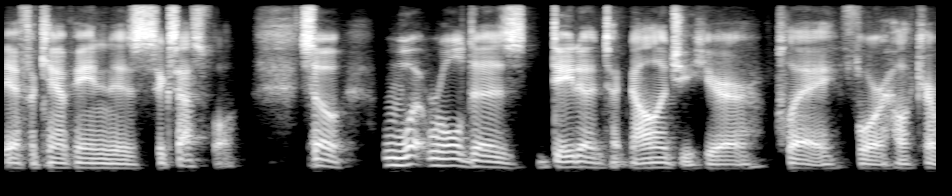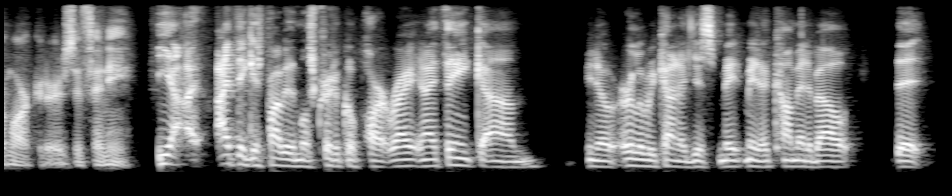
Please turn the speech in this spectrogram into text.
if a campaign is successful. So, what role does data and technology here play for healthcare marketers, if any? Yeah, I, I think it's probably the most critical part, right? And I think, um, you know, earlier we kind of just made, made a comment about that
